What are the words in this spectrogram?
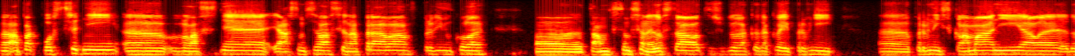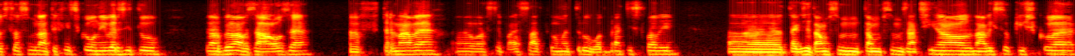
A pak po střední uh, vlastně já jsem se hlásil na práva v prvním kole, uh, tam jsem se nedostal, což byl jako takový první, uh, první zklamání, ale dostal jsem na technickou univerzitu, která byla v záloze v Trnave, vlastně 50 km od Bratislavy. Eh, takže tam jsem, tam jsem začínal na vysoké škole.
